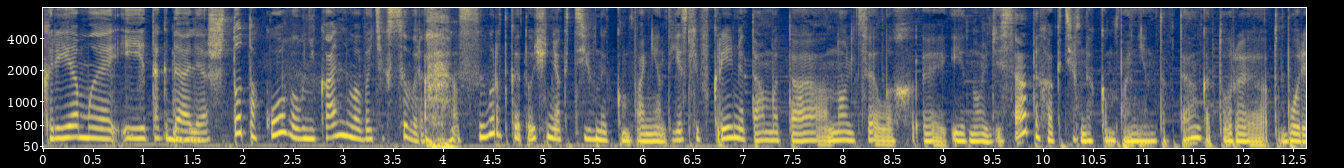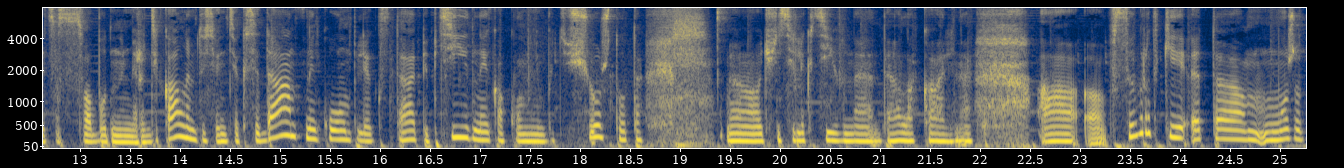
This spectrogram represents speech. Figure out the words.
кремы и так далее. Mm-hmm. Что такого уникального в этих сыворотках? Сыворотка – это очень активный компонент. Если в креме там это 0,0 всех активных компонентов, да, которые борются со свободными радикалами, то есть антиоксидантный комплекс, да, пептидный каком-нибудь, еще что-то э, очень селективное, да, локальное. А, а в сыворотке это может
